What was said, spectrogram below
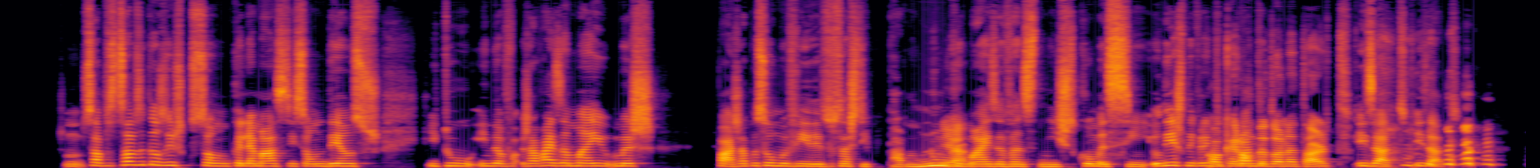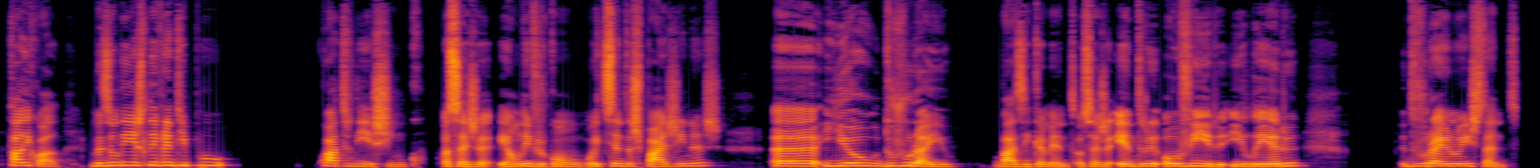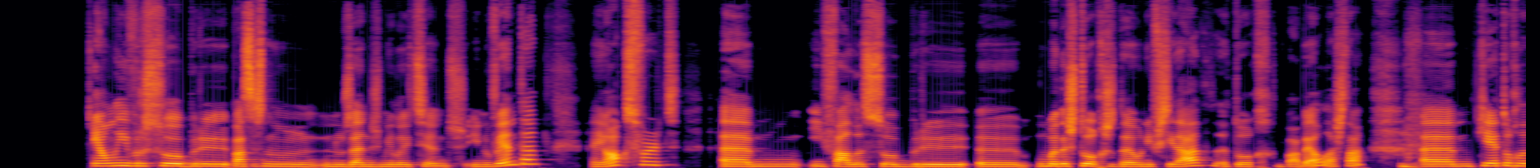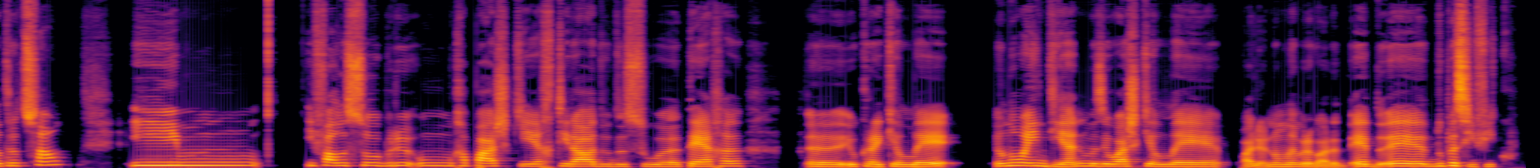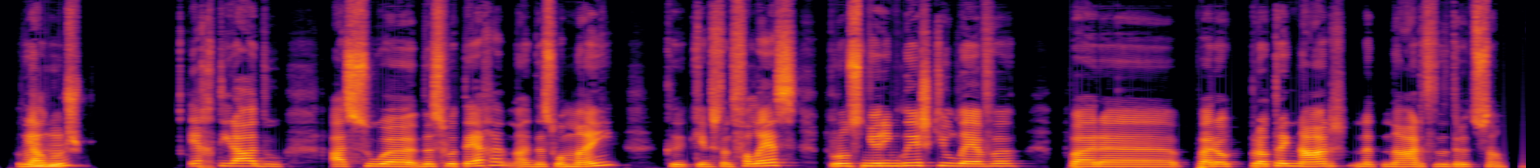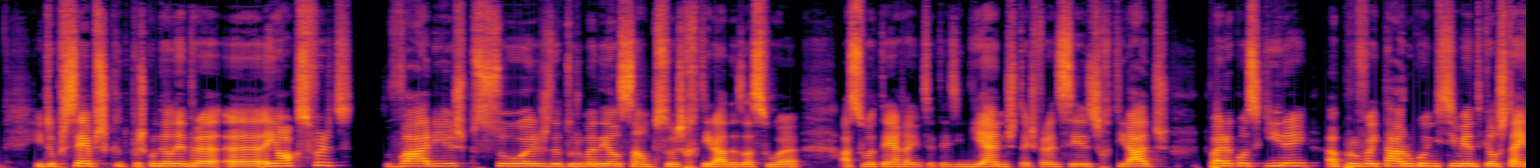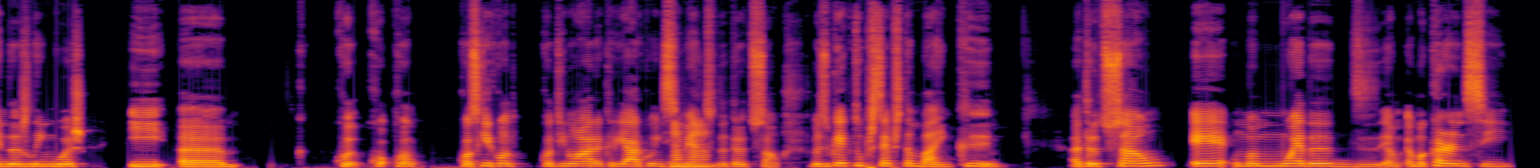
Sabes, sabes aqueles livros que são calhamaços e são densos e tu ainda já vais a meio, mas pá, já passou uma vida e tu estás tipo, pá, nunca Yeah. mais avance nisto, como assim? Eu li este livro em Qualquer tipo, um da quatro- Dona Tarte. Exato, exato. Tal e qual. Mas eu li este livro em tipo 4 dias, 5. Ou seja, é um livro com 800 páginas ah, e eu devorei-o, basicamente. Ou seja, entre ouvir e ler, devorei-o num instante. É um livro sobre. passa-se no- nos anos 1890, em Oxford, um, e fala sobre uh, uma das torres da universidade, a Torre de Babel, lá está, um, que é a Torre da Tradução, e, e fala sobre um rapaz que é retirado da sua terra. uh, eu creio que ele é. Ele não é indiano, mas eu acho que ele é. Olha, não me lembro agora. É, do- é do Pacífico, de Uhum. alguns. É retirado à sua, da sua terra, da sua mãe, que, que entretanto falece, por um senhor inglês que o leva para, para, o, para o treinar na, na arte da tradução. E tu percebes que depois, quando ele entra ah, em Oxford, várias pessoas da turma dele são pessoas retiradas à sua, à sua terra. Então, tens indianos, tens franceses retirados para conseguirem aproveitar o conhecimento que eles têm das línguas e ah, co- co- co- conseguir con- continuar a criar conhecimento da tradução. Mas o que é que tu percebes também? Que a tradução é uma moeda de. é é uma currency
